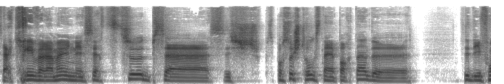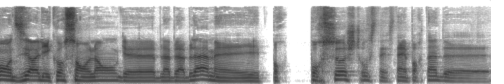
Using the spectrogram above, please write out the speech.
ça crée vraiment une incertitude. Puis c'est pour ça que je trouve que c'est important de. des fois, on dit ah, les courses sont longues, blablabla, euh, bla, bla, mais pour, pour ça, je trouve que c'est important de,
